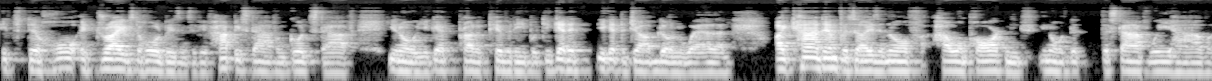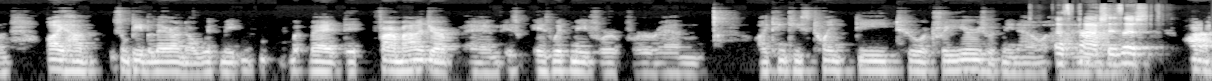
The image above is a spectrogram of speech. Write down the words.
it's the whole it drives the whole business. If you have happy staff and good staff you know you get productivity but you get it you get the job done well. And i can't emphasize enough how important you know the, the staff we have. And i have some people there and are with me. But the farm manager um, is, is with me for for um, I think he's 22 or three years with me now. That's and, Pat, is it? Pat,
